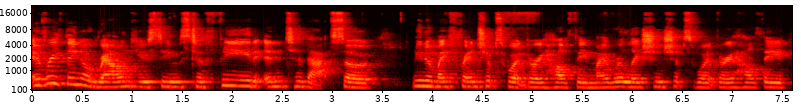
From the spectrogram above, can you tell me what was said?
everything around you seems to feed into that. So, you know, my friendships weren't very healthy, my relationships weren't very healthy.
